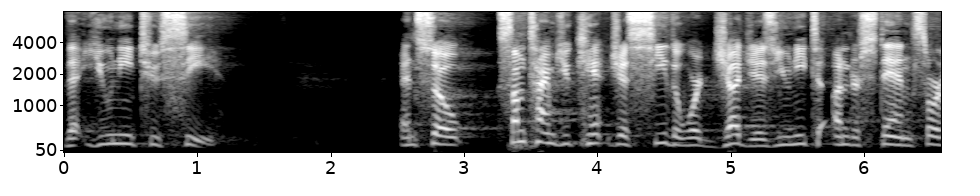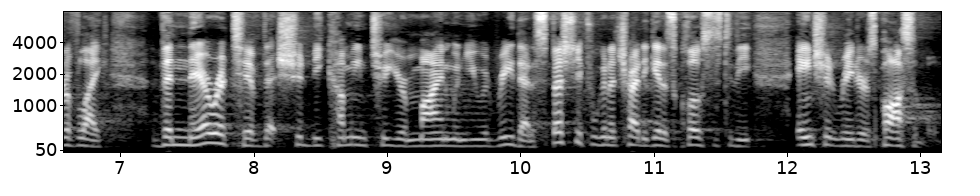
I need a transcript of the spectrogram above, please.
that you need to see. And so sometimes you can't just see the word judges, you need to understand sort of like the narrative that should be coming to your mind when you would read that, especially if we're going to try to get as close as to the ancient reader as possible.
